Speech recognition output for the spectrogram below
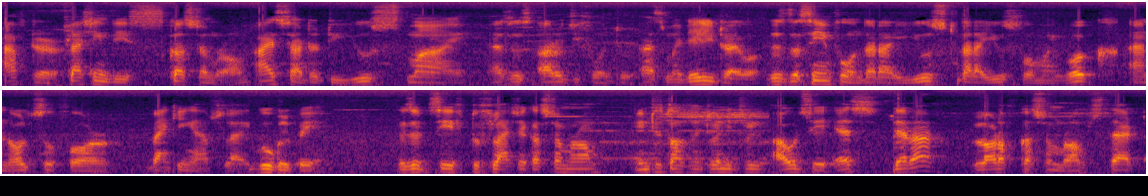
After flashing this custom ROM, I started to use my Asus ROG Phone 2 as my daily driver. This is the same phone that I used that I use for my work and also for banking apps like Google Pay. Is it safe to flash a custom ROM in 2023? I would say yes. There are a lot of custom ROMs that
